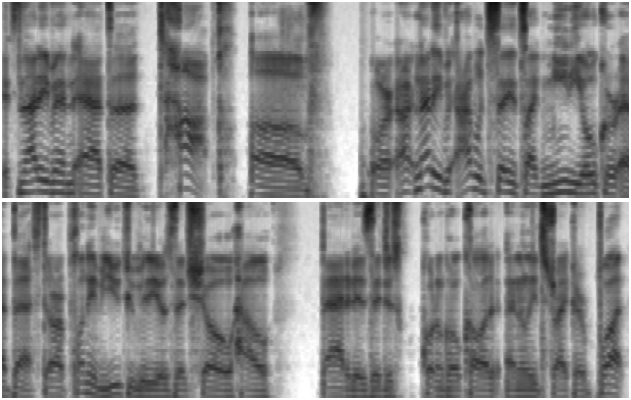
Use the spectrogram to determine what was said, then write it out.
It's not even at the top of. Or uh, not even. I would say it's like mediocre at best. There are plenty of YouTube videos that show how bad it is. They just quote unquote call it an elite striker. But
